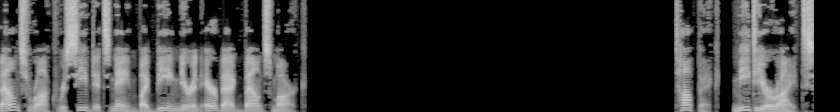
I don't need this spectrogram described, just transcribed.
Bounce Rock received its name by being near an airbag bounce mark. Meteorites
